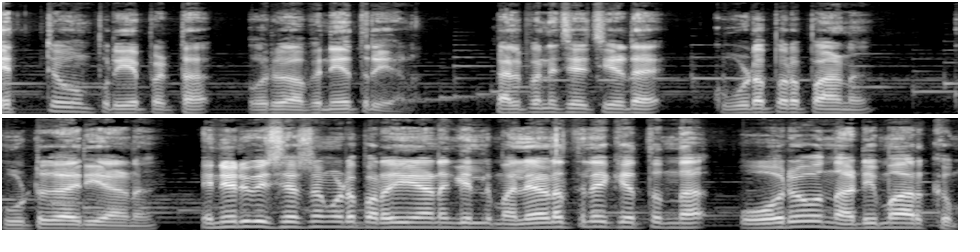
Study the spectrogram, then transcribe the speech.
ഏറ്റവും പ്രിയപ്പെട്ട ഒരു അഭിനേത്രിയാണ്. കൽപ്പന ചേച്ചിയുടെ കൂടപ്പിറപ്പാണ് കൂട്ടുകാരിയാണ്. ഇനി ഒരു വിശേഷം കൂടെ പറയുകയാണെങ്കിൽ മലയാളത്തിലേക്ക് എത്തുന്ന ഓരോ നടിമാർക്കും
